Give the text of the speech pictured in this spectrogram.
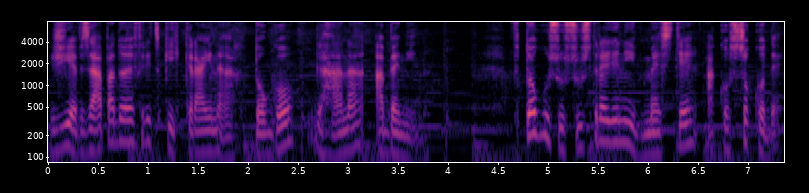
žije v západoafrických krajinách Togo, Ghana a Benin. V Togu sú sústredení v meste ako Sokode,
